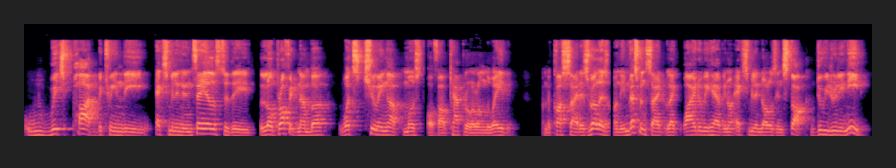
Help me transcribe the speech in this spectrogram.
which part between the X million in sales to the low profit number, what's chewing up most of our capital along the way on the cost side, as well as on the investment side. Like, why do we have, you know, X million dollars in stock? Do we really need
